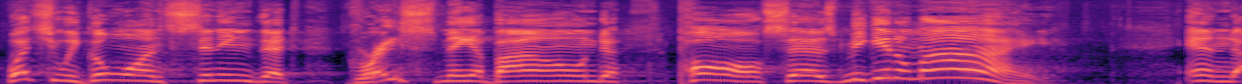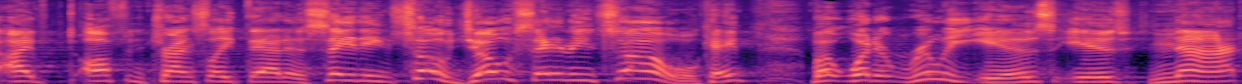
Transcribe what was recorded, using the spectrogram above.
What should we go on sinning that grace may abound? Paul says, Me ginomai. And I often translate that as say it ain't so, Joe, say it ain't so, okay? But what it really is, is not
